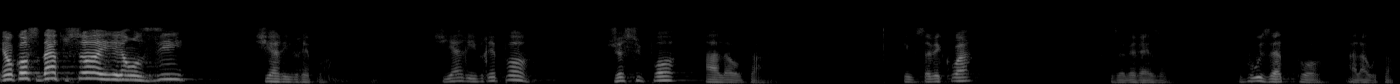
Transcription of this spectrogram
Et on considère tout ça et on se dit, j'y arriverai pas. J'y arriverai pas. Je ne suis pas à la hauteur. Et vous savez quoi? Vous avez raison. Vous n'êtes pas à la hauteur.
